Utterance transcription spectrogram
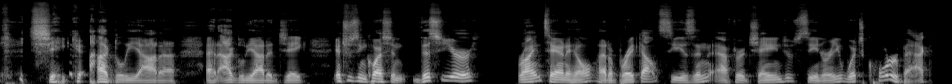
Jake Agliata at Agliata Jake. Interesting question. This year, Ryan Tannehill had a breakout season after a change of scenery. Which quarterback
